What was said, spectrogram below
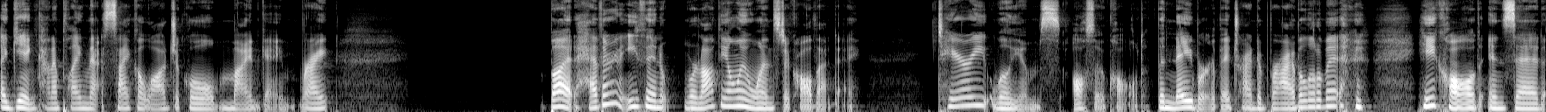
Again, kind of playing that psychological mind game, right? But Heather and Ethan were not the only ones to call that day. Terry Williams also called, the neighbor they tried to bribe a little bit. he called and said,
